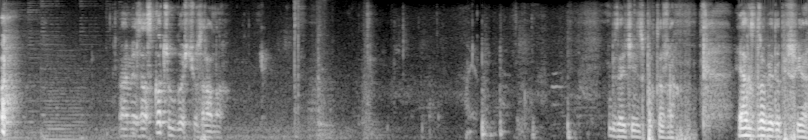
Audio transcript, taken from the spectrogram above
Ale mnie zaskoczył gościu z rana. Witajcie inspektorze. Jak zdrowie dopisuję?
